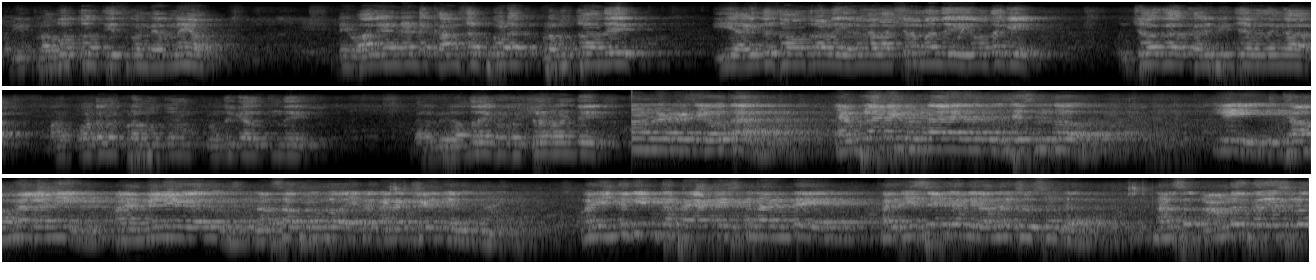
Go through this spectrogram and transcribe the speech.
మరి ఈ ప్రభుత్వం తీసుకున్న నిర్ణయం. వాళ్ళు ఇవాళ ఏంటంటే కాన్సెప్ట్ కూడా ప్రభుత్వాన్ని ఈ ఐదు సంవత్సరాలు ఇరవై లక్షల మంది యువతకి ఉద్యోగాలు కల్పించే విధంగా మన కూటమి ప్రభుత్వం ముందుకెళ్తుంది. మరి మీరందరూ ఇక్కడికి వచ్చినటువంటి యువత ఎంప్లాయ్మెంట్ ఉండాలి అనే ఉద్దేశంతో ఈ జాబ్ మేళని మన ఎమ్మెల్యే గారు నర్సాపురంలో ఇక్కడ కండక్ట్ చేయడం జరుగుతుంది. మరి ఎందుకు ఇంత ప్రయారిటీ ఇస్తున్నారంటే మరి రీసెంట్గా మీరు అందరూ చూస్తుంటారు. నర్స ఆంధ్రప్రదేశ్లో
